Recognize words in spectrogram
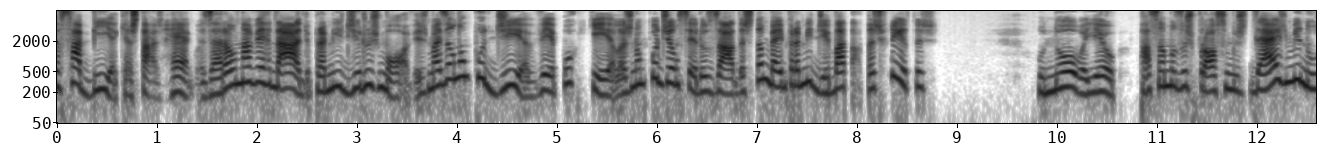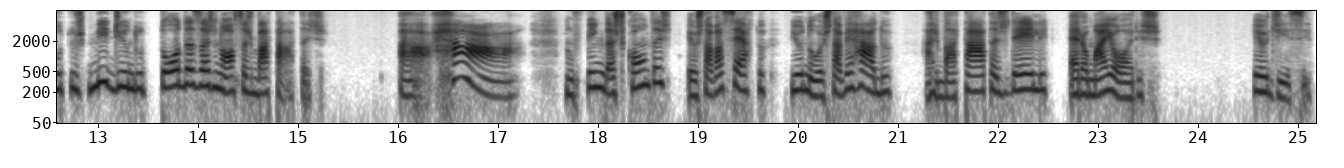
Eu sabia que estas réguas eram, na verdade, para medir os móveis, mas eu não podia ver por que elas não podiam ser usadas também para medir batatas fritas. O Noah e eu passamos os próximos 10 minutos medindo todas as nossas batatas. Ahá! No fim das contas, eu estava certo e o Noah estava errado. As batatas dele eram maiores. Eu disse:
